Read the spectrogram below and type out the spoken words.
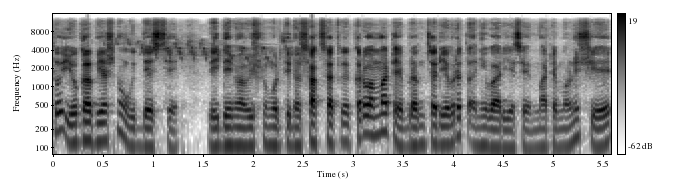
તો યોગાભ્યાસનો ઉદ્દેશ છે. હૃદયમાં વિષ્ણુમૂર્તિનો સાક્ષાત્કાર કરવા માટે બ્રહ્મચર્ય વ્રત અનિવાર્ય છે. માટે મનુષ્યએ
